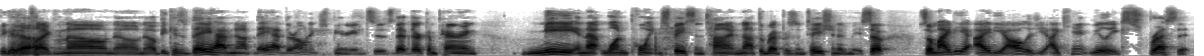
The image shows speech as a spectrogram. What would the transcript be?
because Yeah. it's like no, no, no because they have not they have their own experiences that they're comparing me in that one point in space and time, not the representation of me. So so my ide- ideology, I can't really express it.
